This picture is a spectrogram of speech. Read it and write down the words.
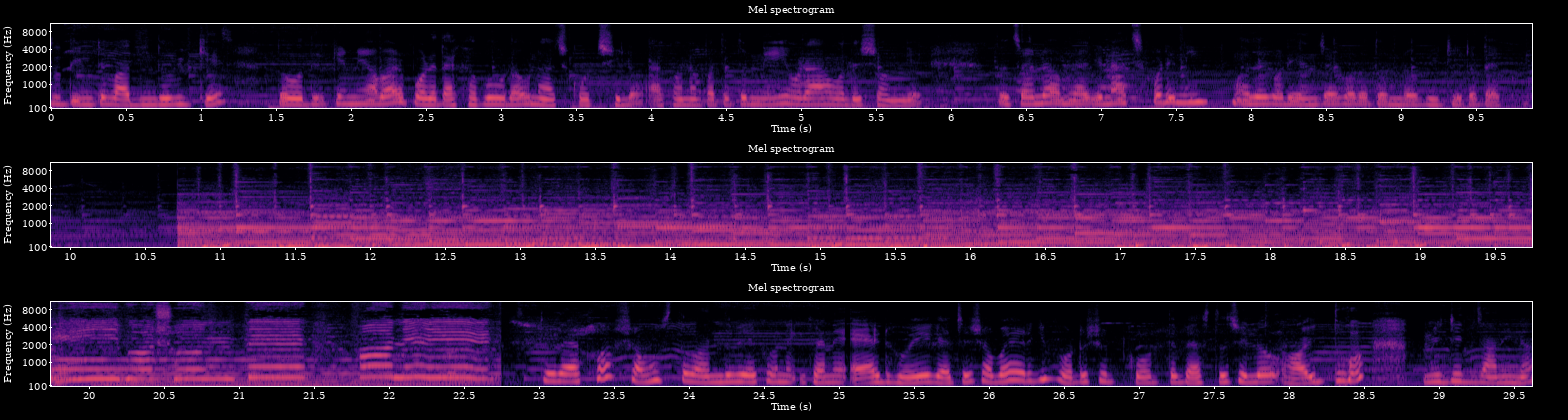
দু তিনটে বান্ধবীকে। তো ওদেরকে আমি আবার পরে দেখাবো, ওরাও নাচ করছিল। এখন আপাতত নেই ওরা আমাদের সঙ্গে। তো চলো আমরা আগে নাচ করে নিই, মজা করে এনজয় করো তোমরা ভিডিওটা দেখো। দেখো, সমস্ত বান্ধবী এখন এখানে অ্যাড হয়ে গেছে। সবাই আর কি ফটোশ্যুট করতে ব্যস্ত ছিল, হয়তো, আমি ঠিক জানি না।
